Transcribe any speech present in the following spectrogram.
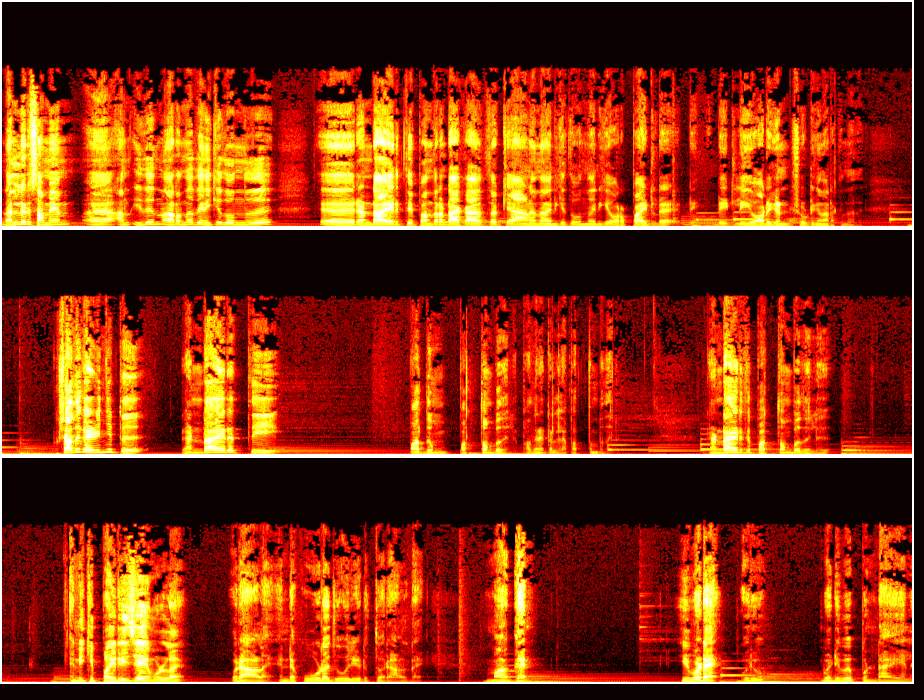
നല്ലൊരു സമയം ഇത് നടന്നത് എനിക്ക് തോന്നുന്നത് രണ്ടായിരത്തി പന്ത്രണ്ട് ആ കാലത്തൊക്കെ ആണെന്നാണ് എനിക്ക് തോന്നുന്നത്. എനിക്ക് ഉറപ്പായിട്ട് ഡേറ്റിൽ ഈ ഓറിഗൺ ഷൂട്ടിങ് നടക്കുന്നത്. പക്ഷെ അത് കഴിഞ്ഞിട്ട് രണ്ടായിരത്തി പതും പത്തൊമ്പതിൽ പതിനെട്ടല്ല പത്തൊമ്പതിൽ രണ്ടായിരത്തി പത്തൊമ്പതിൽ എനിക്ക് പരിചയമുള്ള ഒരാളെ എന്റെ കൂടെ ജോലിയെടുത്ത ഒരാളുടെ മകൻ ഇവിടെ ഒരു വെടിവെപ്പ് ഉണ്ടായാൽ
